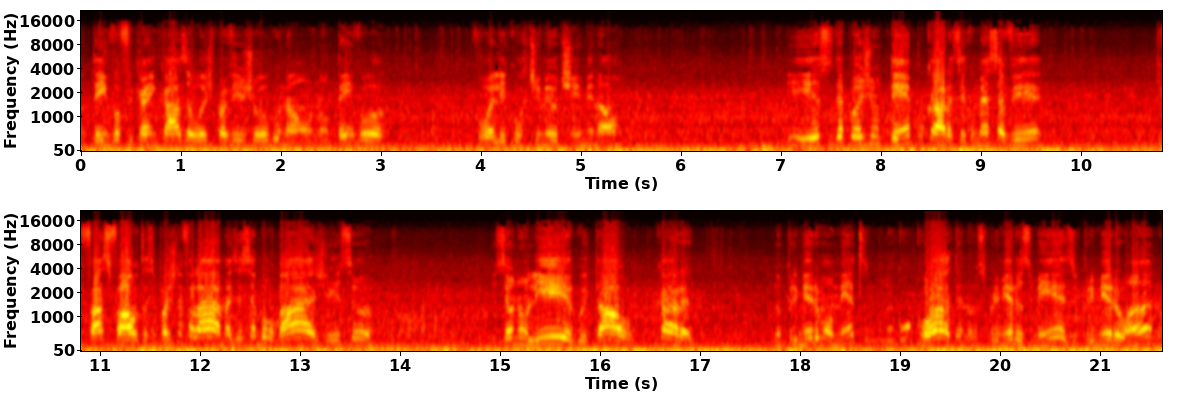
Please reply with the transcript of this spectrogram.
Não tem vou ficar em casa hoje para ver jogo não. Não tem vou vou ali curtir meu time, não. E isso depois de um tempo, cara, você começa a ver que faz falta. Você pode até falar, ah, mas isso é bobagem, isso, isso eu não ligo e tal. Cara, no primeiro momento não concordo, nos primeiros meses, primeiro ano.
